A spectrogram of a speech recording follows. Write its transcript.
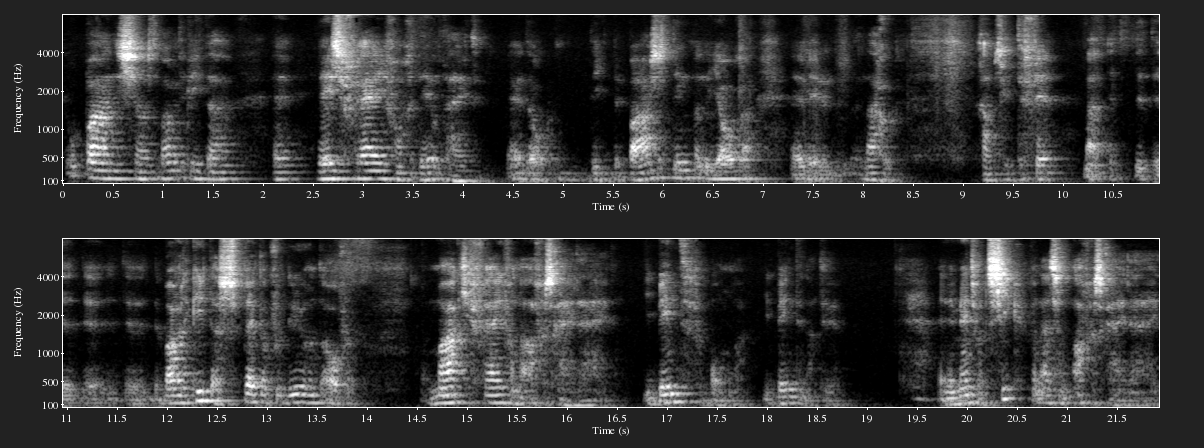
de Upanishads, de Bhagavad Gita, eh, wees vrij van verdeeldheid. Eh, de, ook de, basisding van de yoga. Eh, nou goed, gaat misschien te ver. Maar de, de, de, de Bhagavad Gita spreekt ook voortdurend over, maak je vrij van de afgescheidenheid. Je bent verbonden, je bent de natuur. En de mens wordt ziek vanuit zijn afgescheidenheid,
